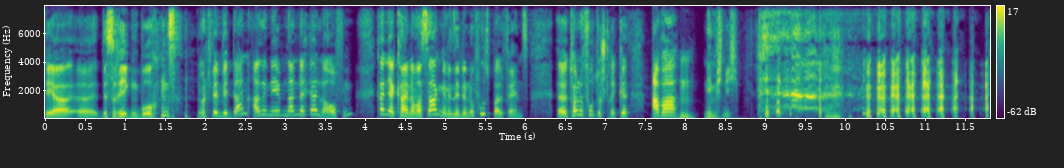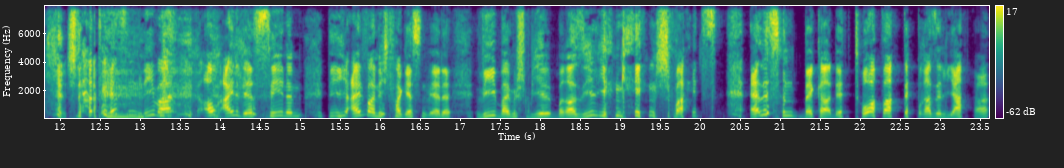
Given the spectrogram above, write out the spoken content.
der, äh, des Regenbogens. Und wenn wir dann alle nebeneinander herlaufen, kann ja keiner was sagen, denn wir sind ja nur Fußballfans. Äh, tolle Fotostrecke, aber nehme ich nicht. Stattdessen lieber auch eine der Szenen, die ich einfach nicht vergessen werde, wie beim Spiel Brasilien gegen Schweiz. Alison Becker, der Torwart der Brasilianer,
